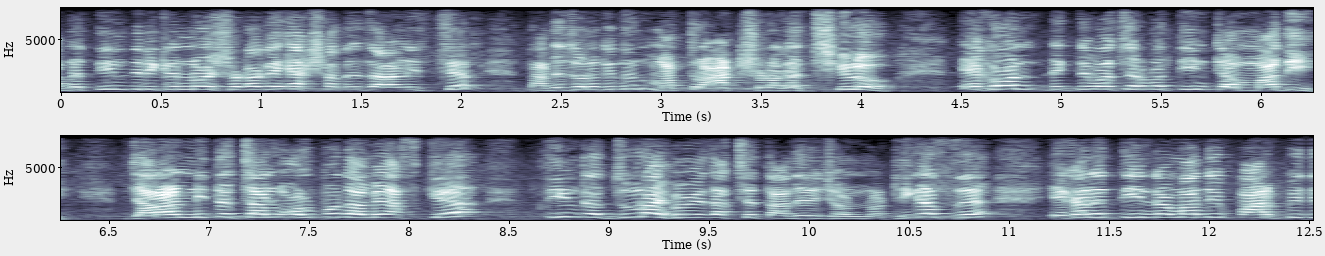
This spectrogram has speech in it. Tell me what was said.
আপনি তিন তারিখে নয়শো টাকা একসাথে যারা নিচ্ছেন তাদের জন্য কিন্তু মাত্র আটশো টাকা ছিল। এখন দেখতে পাচ্ছেন আপনার তিনটা মাদি। যারা নিতে চান অল্প দামে আজকে তিনটা জোড়াই হয়ে যাচ্ছে তাদের জন্য ঠিক আছে? এখানে তিনটা মাদি পার পিস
